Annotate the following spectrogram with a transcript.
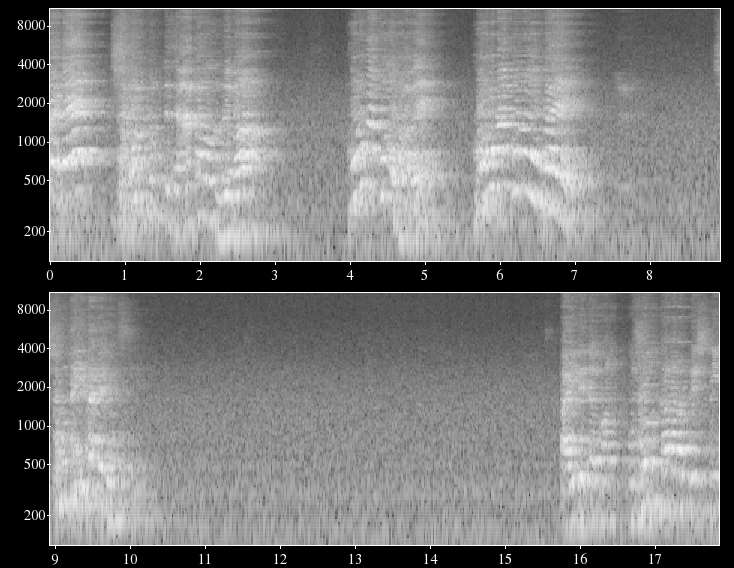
পেটে সুদ ঢুকতেছে আকাল রেবা কোনো না কোনো ভাবে কোনো না কোনো উপায়ে সুদেই পেটে ঢুকছে বাইরে যখন মুসলধারার বৃষ্টি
